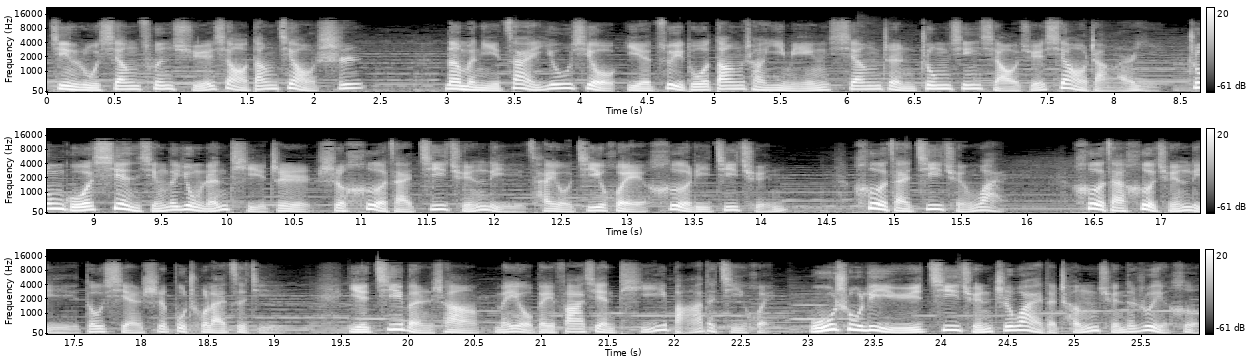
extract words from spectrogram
进入乡村学校当教师，那么你再优秀，也最多当上一名乡镇中心小学校长而已。中国现行的用人体制是鹤在鸡群里才有机会鹤立鸡群，鹤在鸡群外，鹤在鹤群里都显示不出来自己，也基本上没有被发现提拔的机会。无数立于鸡群之外的成群的瑞鹤、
